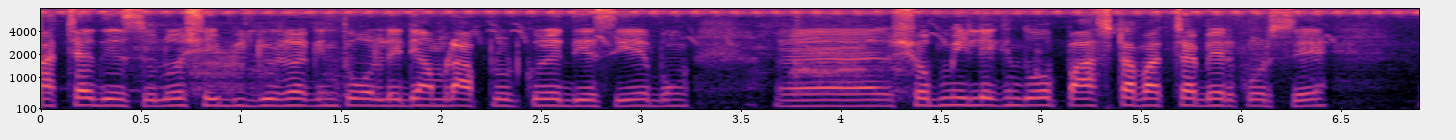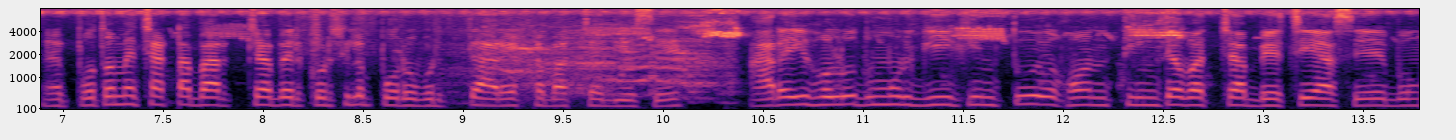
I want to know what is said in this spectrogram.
বাচ্চা দিয়েছিল। সেই ভিডিওটা কিন্তু অলরেডি আমরা আপলোড করে দিয়েছি এবং সব মিলে কিন্তু ও পাঁচটা বাচ্চা বের করছে। প্রথমে চারটা বাচ্চা বের করছিল, পরবর্তীতে আর একটা বাচ্চা দিয়েছে। আর এই হলুদ মুরগি কিন্তু এখন তিনটা বাচ্চা বেঁচে আছে এবং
